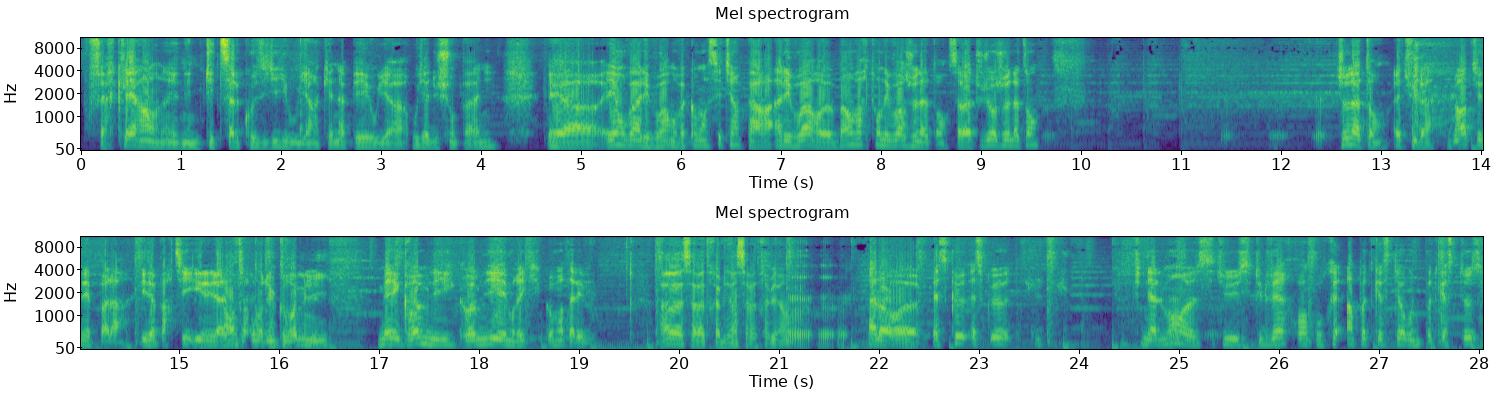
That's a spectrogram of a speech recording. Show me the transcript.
pour faire clair, hein, on a une petite salle cosy où il y a un canapé, où il y a où il y a du champagne, et, euh, et on va aller voir. On va commencer tiens par aller voir. euh, ben on va retourner voir Jonathan. Ça va toujours Jonathan? Jonathan, es-tu là? Non, tu n'es pas là. Il est parti. Il est là. J'ai entendu Grumly. Mais Grumly, Grumly et Emric, comment allez-vous? Ah ouais, ça va très bien, ça va très bien. Alors, euh, est-ce que, est-ce que tu, tu- finalement, euh, si, tu, si tu devais rencontrer un podcasteur ou une podcasteuse,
